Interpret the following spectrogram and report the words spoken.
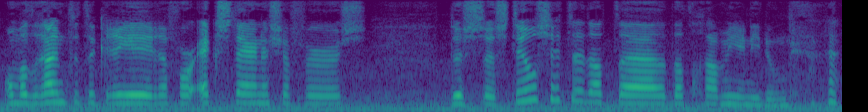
om wat ruimte te creëren voor externe chauffeurs. Dus eh, stilzitten, dat, eh, dat gaan we hier niet doen.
